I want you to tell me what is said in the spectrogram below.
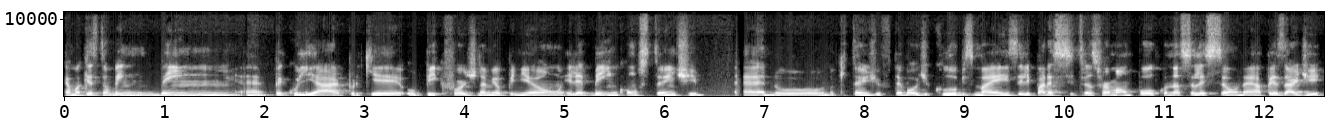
é uma questão bem, bem é, peculiar, porque o Pickford, na minha opinião, ele é bem constante é, no, no que tange futebol de clubes, mas ele parece se transformar um pouco na seleção, né? Apesar de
